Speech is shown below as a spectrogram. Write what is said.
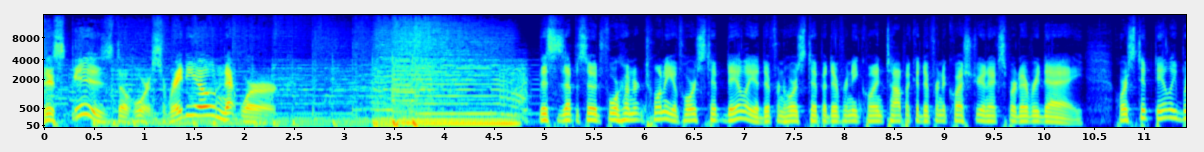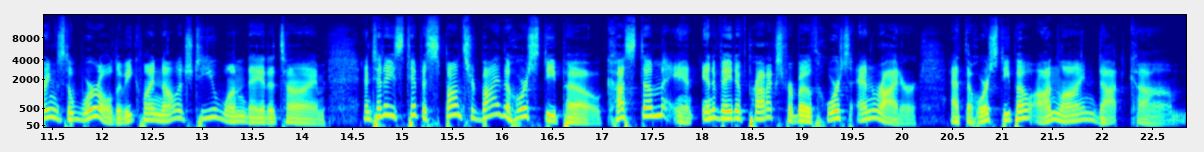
This is the Horse Radio Network. This is episode 420 of Horse Tip Daily, a different horse tip, a different equine topic, a different equestrian expert every day. Horse Tip Daily brings the world of equine knowledge to you one day at a time. And today's tip is sponsored by the Horse Depot, custom and innovative products for both horse and rider at thehorsedepot.online.com.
